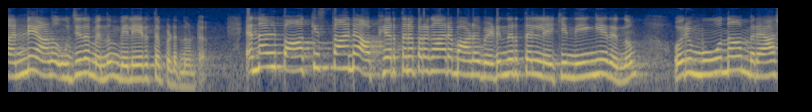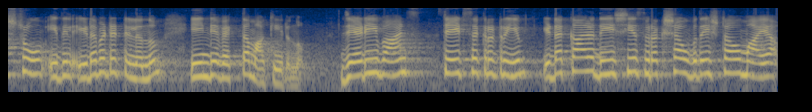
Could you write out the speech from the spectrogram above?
തന്നെയാണ് ഉചിതമെന്നും വിലയിരുത്തപ്പെടുന്നുണ്ട്. എന്നാൽ പാകിസ്ഥാന്റെ അഭ്യർത്ഥന പ്രകാരമാണ് വെടിനിർത്തലിലേക്ക് നീങ്ങിയതെന്നും ഒരു മൂന്നാം രാഷ്ട്രവും ഇതിൽ ഇടപെട്ടിട്ടില്ലെന്നും ഇന്ത്യ വ്യക്തമാക്കിയിരുന്നു. ജെ ഡി വാൻസ് സ്റ്റേറ്റ് സെക്രട്ടറിയും ഇടക്കാല ദേശീയ സുരക്ഷാ ഉപദേഷ്ടാവുമായ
